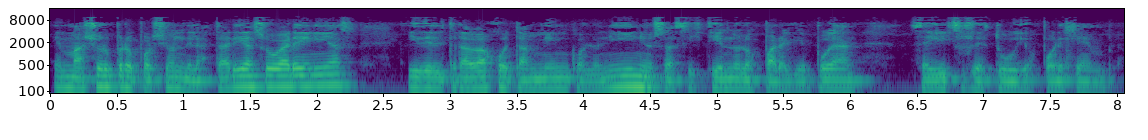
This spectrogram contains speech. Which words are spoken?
en mayor proporción de las tareas hogareñas y del trabajo también con los niños, asistiéndolos para que puedan seguir sus estudios, por ejemplo.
